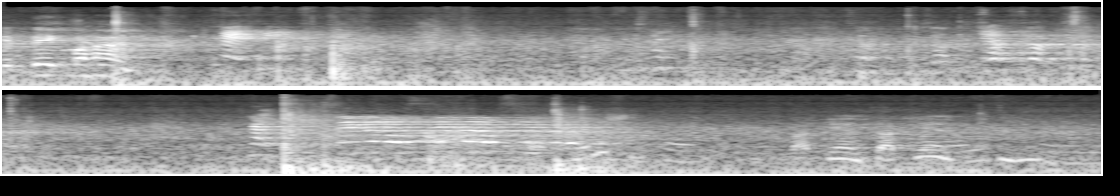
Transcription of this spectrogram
it big behind. Tuck in, tuck in.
